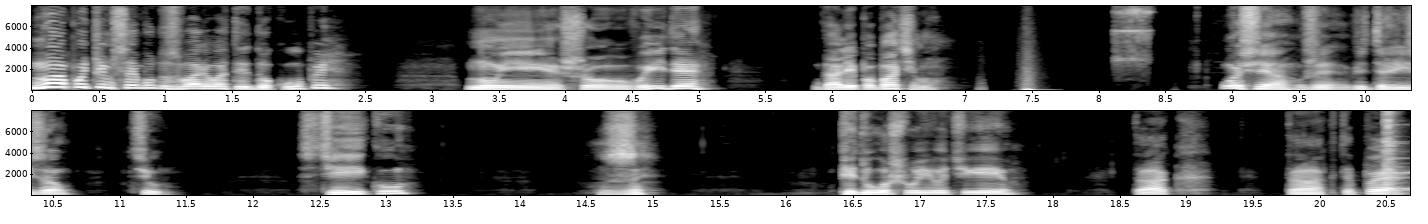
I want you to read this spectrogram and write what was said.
Ну, а потім все буду зварювати докупи. Ну і що вийде, далі побачимо. Ось я вже відрізав цю стійку з підошвою тією. Так, так, тепер.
